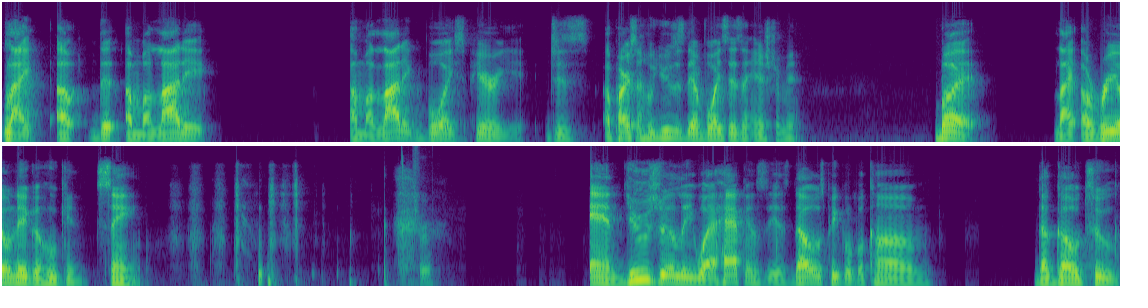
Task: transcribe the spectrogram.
like a the a melodic a melodic voice period just a person who uses their voice as an instrument but like a real nigga who can sing True. and usually what happens is those people become the go-to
